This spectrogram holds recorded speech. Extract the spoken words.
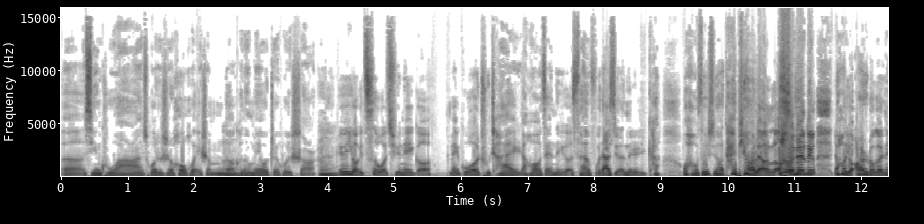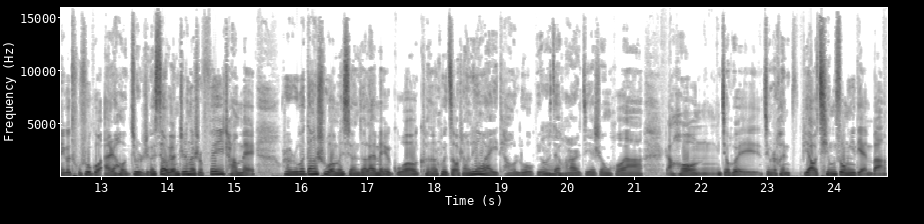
呃，辛苦啊，或者是后悔什么的，可能没有这回事儿。嗯，因为有一次我去那个。美国出差，然后在那个斯坦福大学那一看，哇！我在学校太漂亮了，我觉得这个，然后有二十多个那个图书馆，然后就是这个校园真的是非常美。我说，如果当时我们选择来美国，可能会走上另外一条路，比如在华尔街生活啊，然后就会就是很比较轻松一点吧。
